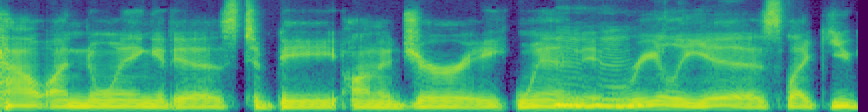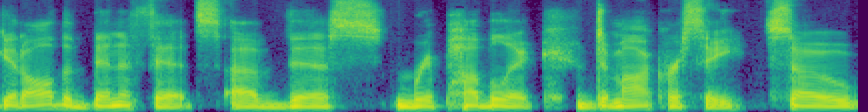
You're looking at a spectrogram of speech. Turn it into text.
how annoying it is to be on a jury when mm-hmm. it really is like you get all the benefits of this republic democracy. So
